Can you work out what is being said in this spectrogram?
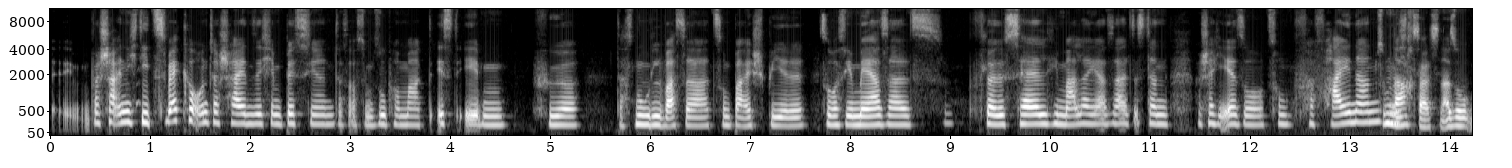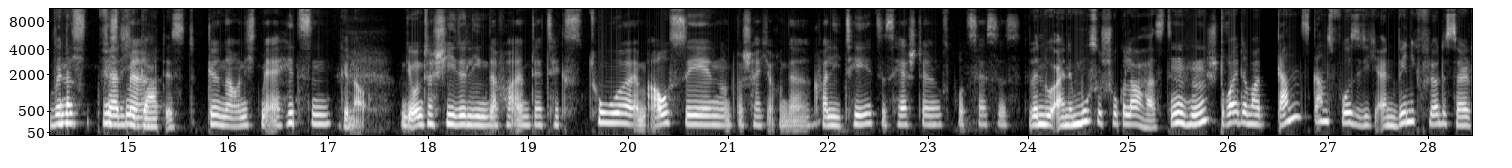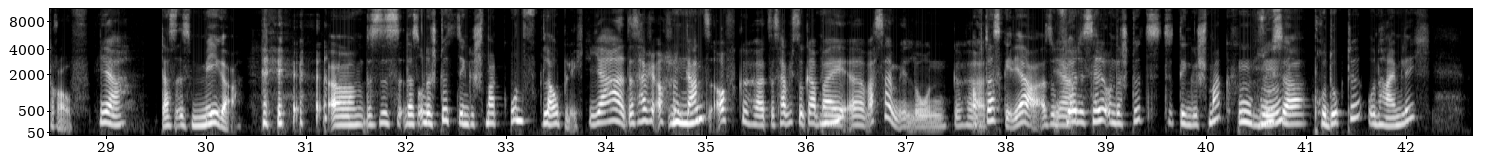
äh, wahrscheinlich die Zwecke unterscheiden sich ein bisschen. Das aus dem Supermarkt ist eben für das Nudelwasser zum Beispiel. Sowas wie Meersalz, Fleur de Sel, Himalaya-Salz ist dann wahrscheinlich eher so zum Verfeinern. Zum Nachsalzen. Also wenn nicht- das fertig gegart ist. Genau, nicht mehr erhitzen. Genau. Und die Unterschiede liegen da vor allem der Textur, im Aussehen und wahrscheinlich auch in der Qualität des Herstellungsprozesses. Wenn du eine Mousse au Chocolat hast, Mhm. streu da mal ganz, ganz vorsichtig ein wenig Fleur de Sel drauf. Ja, Das ist mega. ähm, das, ist, das unterstützt den Geschmack unglaublich. ja, das habe ich auch schon ganz oft gehört. Das habe ich sogar bei äh, Wassermelonen gehört. Auch das geht, ja. Also Ja. Mhm. Fleur de Sel unterstützt den Geschmack süßer Produkte, unheimlich.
